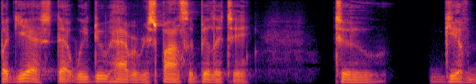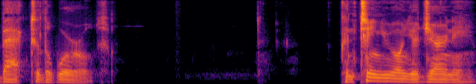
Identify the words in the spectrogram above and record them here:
But yes, that we do have a responsibility to give back to the world. Continue on your journey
